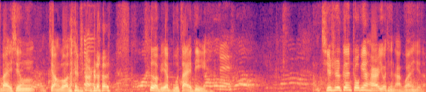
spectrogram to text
外星降落在这儿的，特别不在地。对，其实跟周边还是有挺大关系的。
